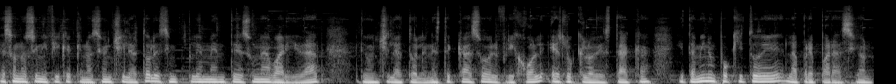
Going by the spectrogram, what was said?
Eso no significa que no sea un chilatole, simplemente es una variedad de un chilatole. En este caso, el frijol es lo que lo destaca y también un poquito de la preparación.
